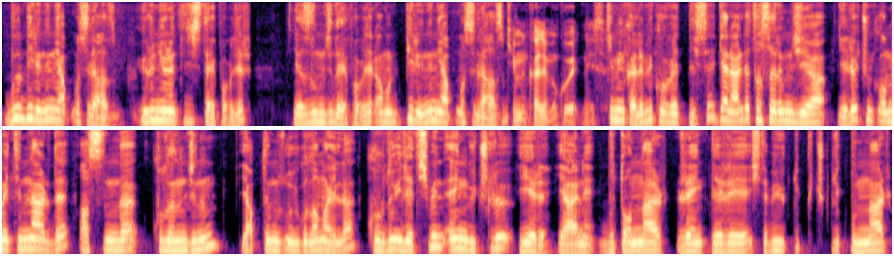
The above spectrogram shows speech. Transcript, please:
Bunu birinin yapması lazım. Ürün yöneticisi de yapabilir yazılımcı da yapabilir ama birinin yapması lazım. Kimin kalemi kuvvetliyse. Kimin kalemi kuvvetliyse genelde tasarımcıya geliyor. Çünkü o metinler de aslında kullanıcının yaptığımız uygulamayla kurduğu iletişimin en güçlü yeri. Yani butonlar, renkleri, işte büyüklük, küçüklük bunlar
